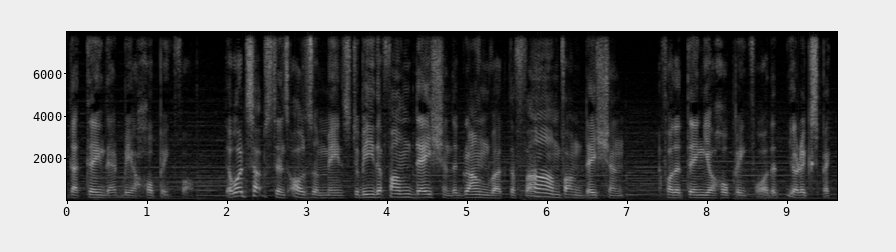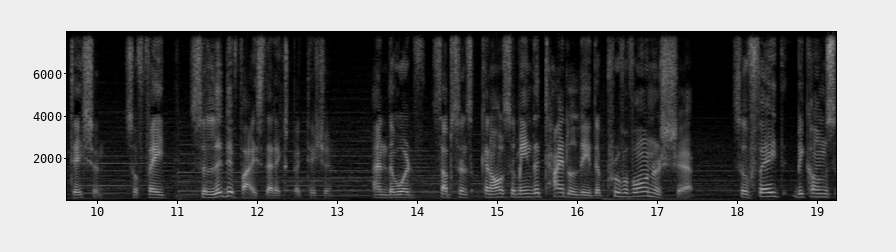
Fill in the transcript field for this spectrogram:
that thing that we are hoping for. The word substance also means to be the foundation, the groundwork, the firm foundation for the thing you're hoping for, the, your expectation. So faith solidifies that expectation. And the word substance can also mean the title deed, the proof of ownership. So faith becomes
